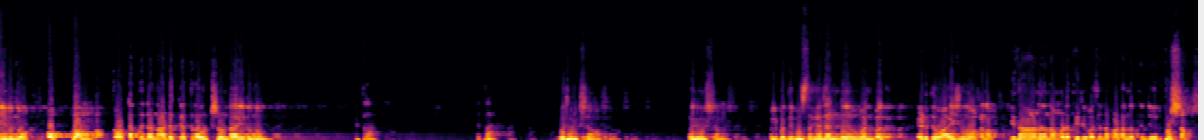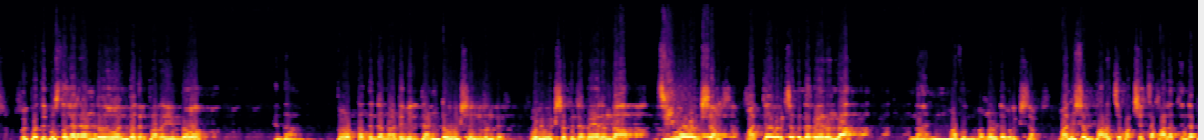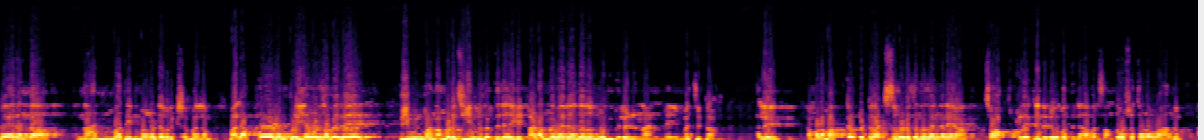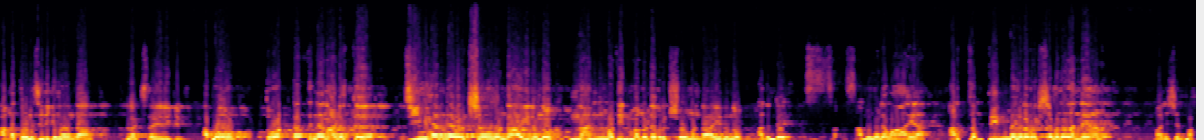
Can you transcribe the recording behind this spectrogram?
ഉണ്ടായിരുന്നു. ഒപ്പം തോട്ടത്തിന്റെ നടുക്ക് എത്ര വൃക്ഷം ഉണ്ടായിരുന്നു? എത്ര? എത്ര? ഒരു വൃക്ഷം. ഒരു വൃക്ഷം. ഉൽപ്പത്തി പുസ്തകം രണ്ട് ഒൻപത്. എടുത്ത് വായിച്ചു നോക്കണം. ഇതാണ് നമ്മുടെ തിരുവചന പഠനത്തിന്റെ ഒരു പ്രശ്നം. ഉൽപ്പത്തി പുസ്തകം രണ്ട് ഒൻപതിൽ പറയുന്നു എന്താ? തോട്ടത്തിന്റെ നടുവിൽ രണ്ട് വൃക്ഷങ്ങളുണ്ട്. ഒരു വൃക്ഷത്തിന്റെ പേരെന്താ? ജിയോ വൃക്ഷം. മറ്റേ വൃക്ഷത്തിന്റെ പേരെന്താ? നന്മതിന്മകളുടെ വൃക്ഷം. മനുഷ്യൻ പറിച്ച് ഭക്ഷിച്ച ഫലത്തിന്റെ പേരെന്താ? നന്മതിന്മകളുടെ വൃക്ഷഫലം. പലപ്പോഴും പ്രിയമുള്ളവരെ തിന്മ നമ്മുടെ ജീവിതത്തിലേക്ക് കടന്നു വരുന്നത് മുൻപിൽ ഒരു നന്മയും വെച്ചിട്ടാണ്. അല്ലേ? നമ്മുടെ മക്കൾക്ക് ഡ്രഗ്സ് കൊടുക്കുന്നത് എങ്ങനെയാ? ചോക്ലേറ്റിന്റെ രൂപത്തിൽ അവർ സന്തോഷത്തോടെ വാങ്ങും. അകത്തൊളിച്ചിരിക്കുന്നത് എന്താ? ഡ്രഗ്സ് ആയിരിക്കും. അപ്പോ തോട്ടത്തിന്റെ നടുക്ക് ജീവന്റെ വൃക്ഷവും ഉണ്ടായിരുന്നു നന്മ തിന്മകളുടെ വൃക്ഷവും ഉണ്ടായിരുന്നു. അതിന്റെ സമൂലമായ അർത്ഥം തിന്മയുടെ വൃക്ഷം എന്ന് തന്നെയാണ്. മനുഷ്യൻ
